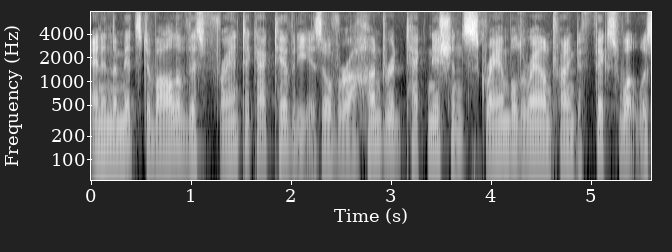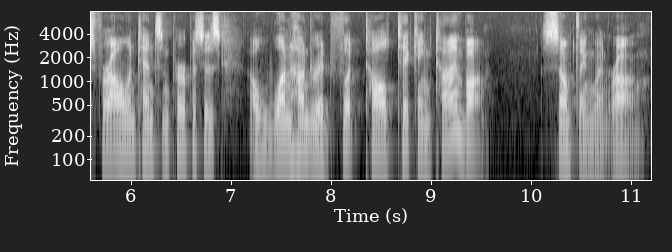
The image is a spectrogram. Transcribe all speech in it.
And in the midst of all of this frantic activity, as over a hundred technicians scrambled around trying to fix what was, for all intents and purposes, a 100 foot tall ticking time bomb, something went wrong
